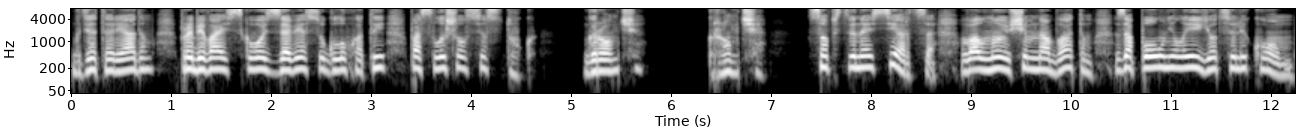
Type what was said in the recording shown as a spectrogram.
Где-то рядом, пробиваясь сквозь завесу глухоты, послышался стук. Громче, громче. Собственное сердце, волнующим набатом, заполнило ее целиком.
